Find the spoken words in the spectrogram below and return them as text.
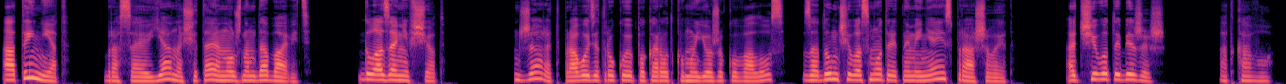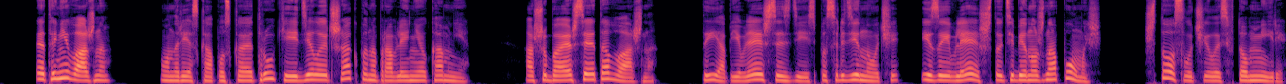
«А ты нет», — бросаю я, но считаю нужным добавить. Глаза не в счет. Джаред проводит рукой по короткому ежику волос, задумчиво смотрит на меня и спрашивает. «От чего ты бежишь?» «От кого?» «Это не важно». Он резко опускает руки и делает шаг по направлению ко мне. Ошибаешься — это важно. Ты объявляешься здесь посреди ночи и заявляешь, что тебе нужна помощь. Что случилось в том мире?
